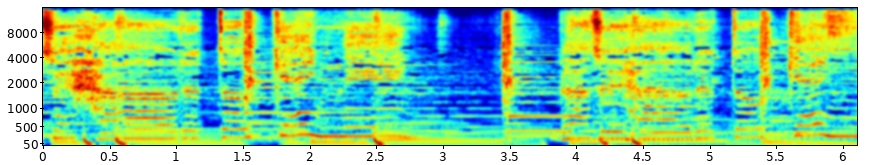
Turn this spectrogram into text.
最好的都给你，把最好的都给你。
